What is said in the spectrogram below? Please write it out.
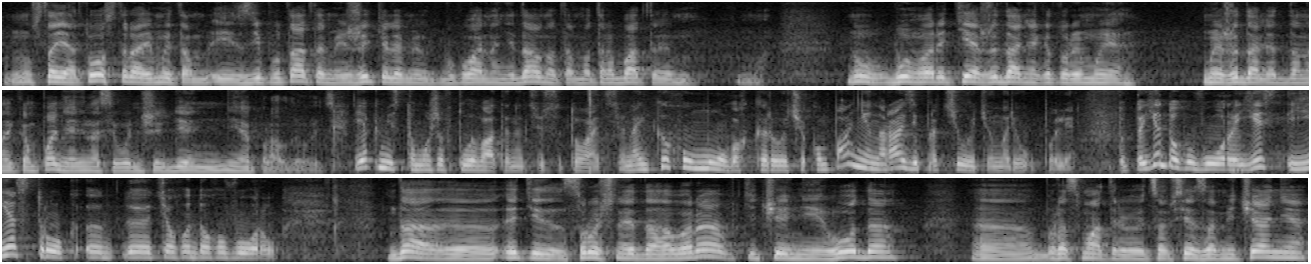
ну, стоят остро, и мы там и с депутатами, и с жителями буквально недавно там отрабатываем, ну, будем говорить, те ожидания, которые мы ми ожидали від даної компанії, вони на сьогоднішній день не оправдуються. Як місто може впливати на цю ситуацію? На яких умовах керуючі компанії наразі працюють у Маріуполі? Тобто є договори, є, є строк е, цього договору. Да, эти срочные договора в течение года Э, рассматриваются все замечания.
